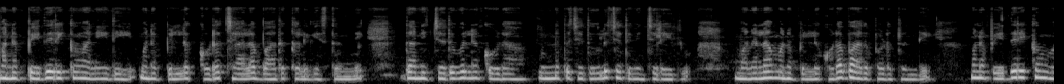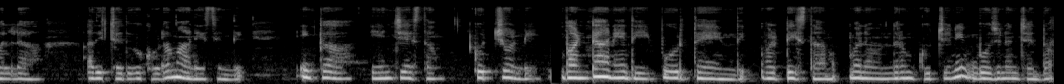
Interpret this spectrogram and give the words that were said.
మన పేదరికం అనేది మన పిల్లకు కూడా చాలా బాధ కలిగిస్తుంది. దాని చదువులను కూడా ఉన్నత చదువులు చదివించలేదు. మనలా మన పిల్ల కూడా బాధపడుతుంది. మన పేదరికం వల్ల అది చదువు కూడా మానేసింది. ఇంకా ఏం చేస్తాం? కూర్చోండి. వంట అనేది పూర్తి అయింది వడ్డిస్తాను. మనం అందరం కూర్చొని భోజనం చేద్దాం.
